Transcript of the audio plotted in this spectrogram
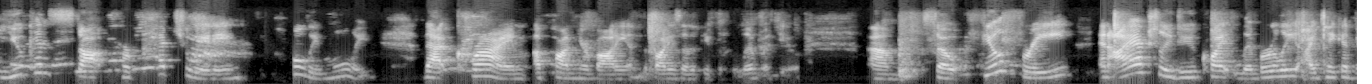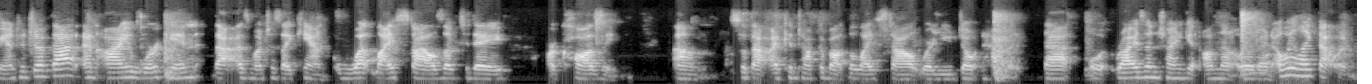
you can stop perpetuating, holy moly, that crime upon your body and the bodies of the people who live with you. Um, so feel free and I actually do quite liberally. I take advantage of that and I work in that as much as I can. What lifestyles of today are causing, um, so that I can talk about the lifestyle where you don't have it. That rise and shine, get on that oil bed. Oh, I like that one.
